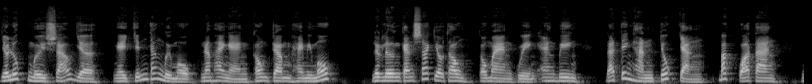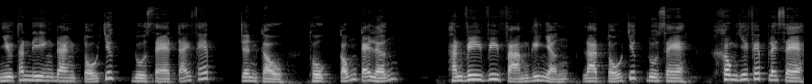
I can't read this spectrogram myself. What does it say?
vào lúc 16 giờ ngày 9 tháng 11 năm 2021, lực lượng cảnh sát giao thông công an huyện An Biên đã tiến hành chốt chặn bắt quả tang nhiều thanh niên đang tổ chức đua xe trái phép trên cầu thuộc cống cái lớn. Hành vi vi phạm ghi nhận là tổ chức đua xe, không giấy phép lái xe,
